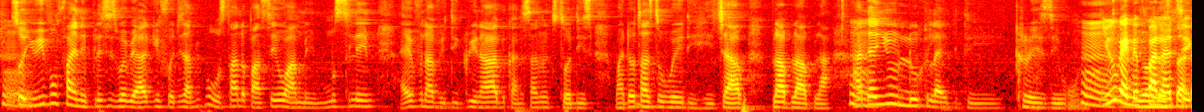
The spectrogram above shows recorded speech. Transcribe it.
Hmm. So you even find in places where we argue for this, and people will stand up and say, "Oh, I'm a Muslim. I even have a degree in Arabic and Islamic studies. My daughters don't wear the hijab. Blah blah blah." Hmm. And then you look like the crazy one. Hmm. you like the You fanatic.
